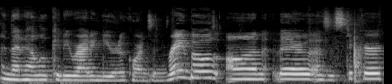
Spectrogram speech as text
And then Hello Kitty riding unicorns and rainbows on there as a sticker.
